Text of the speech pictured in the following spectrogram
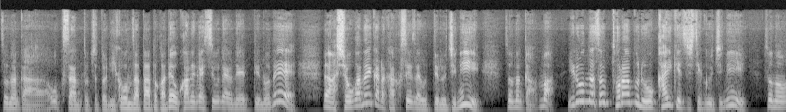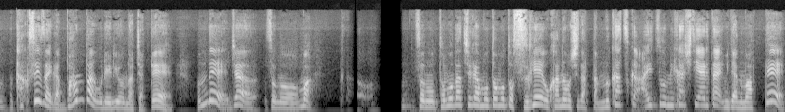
そのなんか、奥さんとちょっと離婚沙汰とかでお金が必要だよねっていうので、なんかしょうがないから覚醒剤売ってるうちに、そのなんか、まあ、いろんなそのトラブルを解決していくうちに、その、覚醒剤がバンバン売れるようになっちゃって、んで、じゃあ、その、まあ、その友達がもともとすげえお金持ちだった、ムカつくあいつを見返してやりたいみたいなのもあって、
